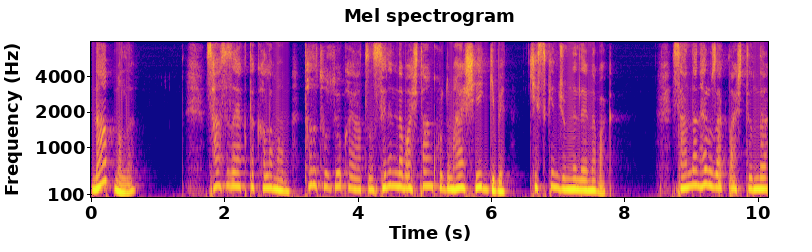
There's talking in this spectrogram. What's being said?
Ne yapmalı? Sensiz ayakta kalamam, tadı tuzu yok hayatın, seninle baştan kurduğum her şeyi gibi keskin cümlelerine bak. Senden her uzaklaştığında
